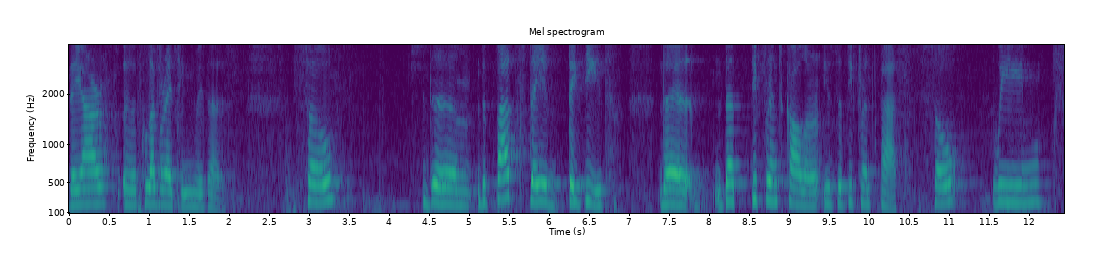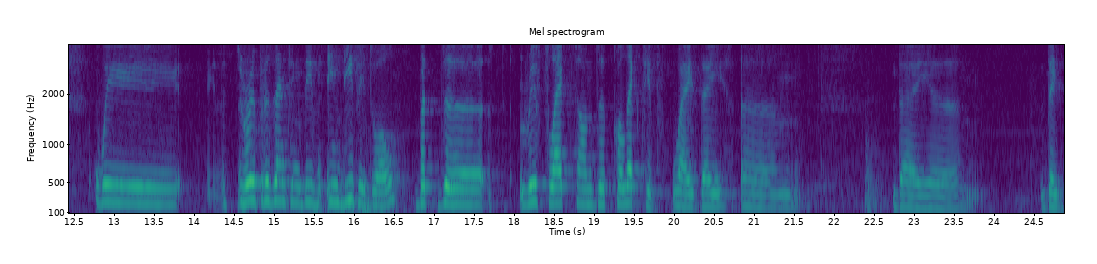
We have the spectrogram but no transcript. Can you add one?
they are uh, collaborating with us. So the, the paths they, they did, the, that different color is a different path. So we, we representing the individual, but the reflects on the collective way they um, they um, they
